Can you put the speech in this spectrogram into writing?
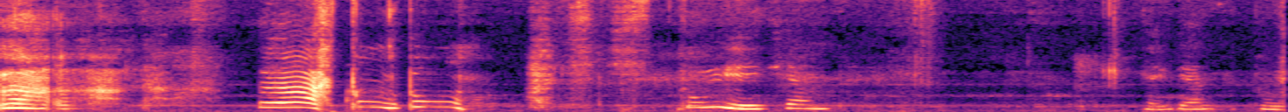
으아 으아 으아 똥 똥. 똥이 얘기한대. 얘기한대, 똥이.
